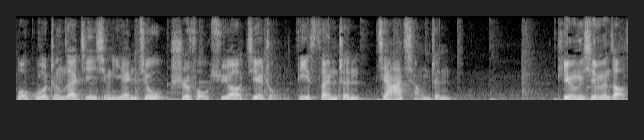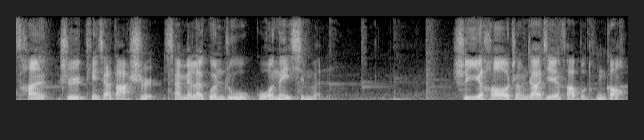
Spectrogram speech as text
我国正在进行研究，是否需要接种第三针加强针。听新闻早餐知天下大事，下面来关注国内新闻。十一号，张家界发布通告，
